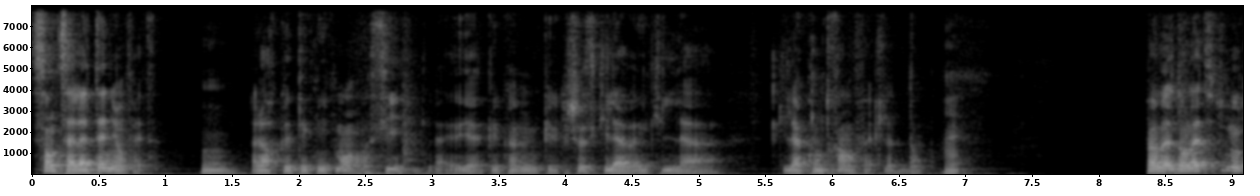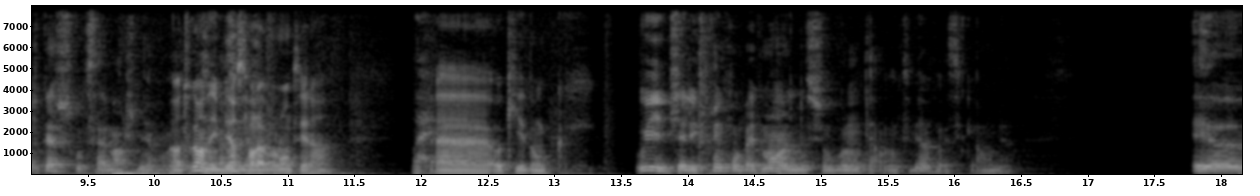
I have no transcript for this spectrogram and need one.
sans que ça l'atteigne, en fait. Mm. Alors que techniquement, si, là, il y a quand même quelque chose qui l'a, qui l'a, qui l'a contraint en fait là-dedans. Ouais. Mal. Dans l'attitude, en tout cas, je trouve que ça marche bien. En tout cas, on est bien sur la volonté là. Ouais. Euh, ok, donc. Oui, et puis elle exprime complètement une notion volontaire, donc c'est bien, c'est carrément bien. Et euh,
